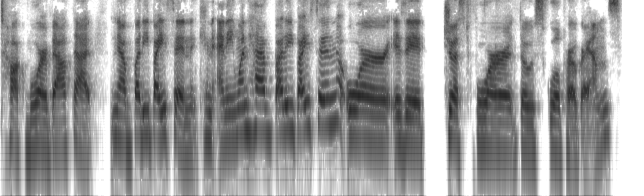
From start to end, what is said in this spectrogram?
talk more about that, now, Buddy Bison, can anyone have Buddy Bison or is it just for those school programs?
